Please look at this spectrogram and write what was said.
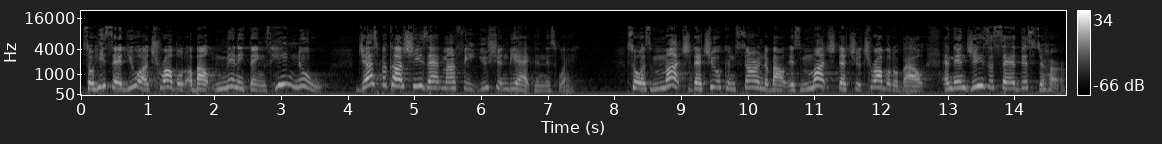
So he said, you are troubled about many things. He knew just because she's at my feet, you shouldn't be acting this way. So as much that you're concerned about, as much that you're troubled about, and then Jesus said this to her.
